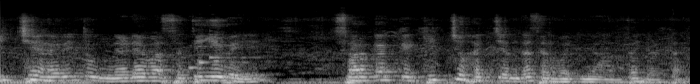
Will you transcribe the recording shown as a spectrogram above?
ಇಚ್ಛೆ ಹರಿತು ನಡೆವ ಸತಿಯಿವೆ ಸ್ವರ್ಗಕ್ಕೆ ಕಿಚ್ಚು ಹಚ್ಚೆಂದ ಸರ್ವಜ್ಞ ಅಂತ ಹೇಳ್ತಾರೆ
